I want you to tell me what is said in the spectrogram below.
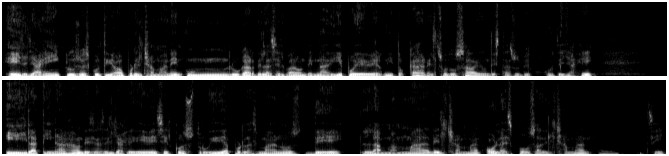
El yaje incluso es cultivado por el chamán en un lugar de la selva donde nadie puede ver ni tocar. Él solo sabe dónde están sus bejucos de yaje. Y la tinaja donde se hace el yaje debe ser construida por las manos de la mamá del chamán o la esposa del chamán. ¿Sí?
